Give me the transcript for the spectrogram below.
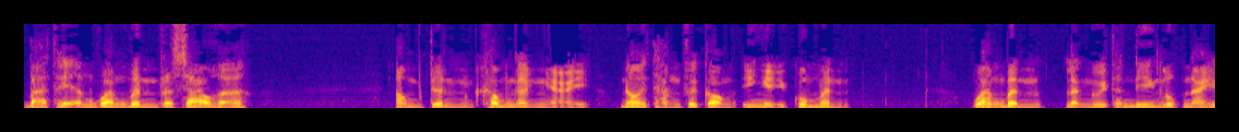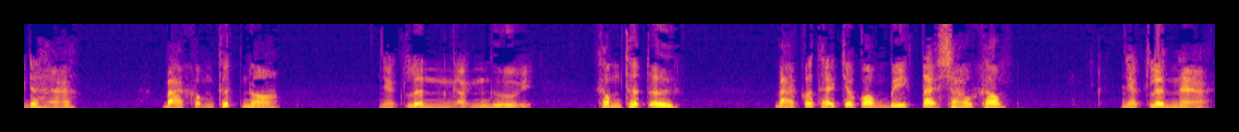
ba thấy anh Quang Bình ra sao hả? Ông Trình không ngần ngại nói thẳng với con ý nghĩ của mình. Quang Bình là người thanh niên lúc nãy đó hả? Ba không thích nó. Nhật Linh ngẩn người. Không thích ư? Ba có thể cho con biết tại sao không? Nhật Linh à,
